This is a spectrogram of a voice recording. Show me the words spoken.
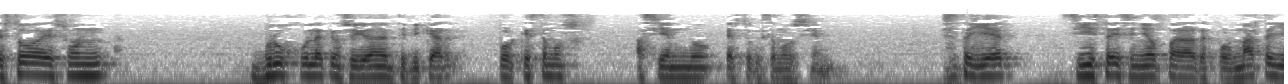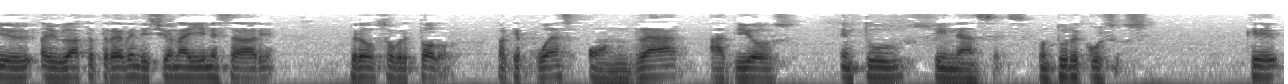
Esto es un brújula que nos ayuda a identificar por qué estamos haciendo esto que estamos haciendo. Este taller sí está diseñado para reformarte y ayudarte a traer bendición ahí en esa área, pero sobre todo para que puedas honrar a Dios en tus finanzas, con tus recursos. Que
